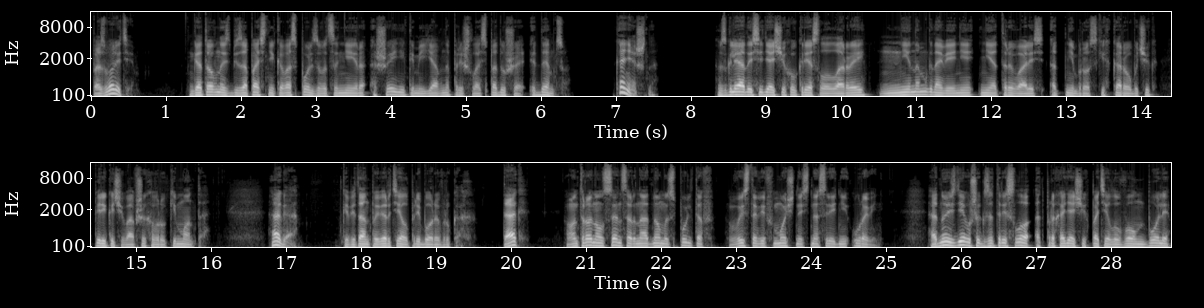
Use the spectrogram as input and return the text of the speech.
«Позволите?» Готовность безопасника воспользоваться нейроошейниками явно пришлась по душе Эдемцу. «Конечно». Взгляды сидящих у кресла Лоррей ни на мгновение не отрывались от неброских коробочек, перекочевавших в руки Монта. «Ага». Капитан повертел приборы в руках. «Так?» Он тронул сенсор на одном из пультов, выставив мощность на средний уровень. Одну из девушек затрясло от проходящих по телу волн боли,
